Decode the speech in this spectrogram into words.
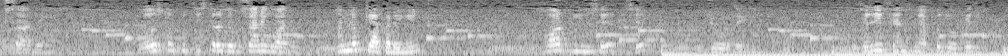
घुसा देंगे तो दोस्तों, कुछ इस तरह से घुसाने के बाद हम लोग क्या करेंगे? हॉट ग्लू से इसे जोड़ देंगे। तो चलिए फ्रेंड्स मैं आपको जोड़ के दिखाऊँगा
